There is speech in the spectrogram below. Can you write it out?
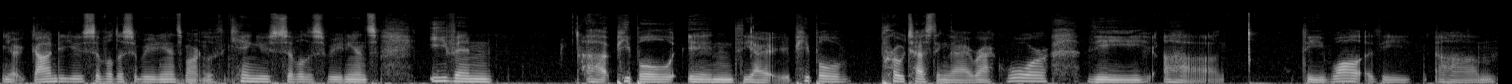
you know, Gandhi used civil disobedience, Martin Luther King used civil disobedience, even uh, people in the people protesting the Iraq War, the uh, the wall, the um,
